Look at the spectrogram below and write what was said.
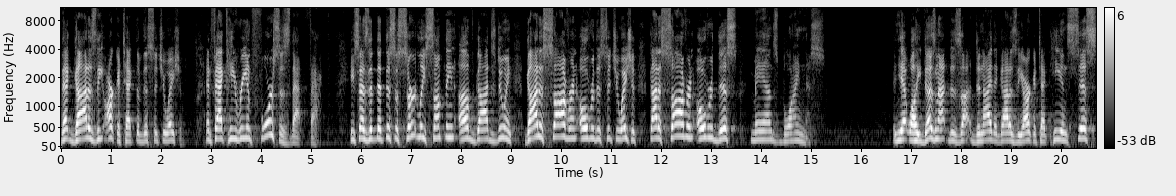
that God is the architect of this situation. In fact, he reinforces that fact. He says that, that this is certainly something of God's doing. God is sovereign over this situation, God is sovereign over this man's blindness. And yet, while he does not desi- deny that God is the architect, he insists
